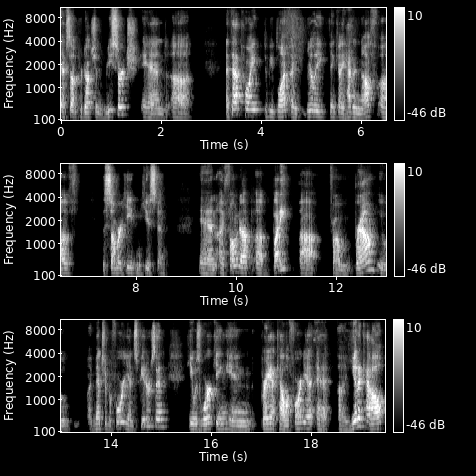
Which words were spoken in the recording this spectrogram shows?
Exxon Production Research. And at that point, to be blunt, I really think I had enough of the summer heat in Houston. And I phoned up a buddy, from Brown, who I mentioned before, Jens Petersen. He was working in Brea, California at uh, Unocal,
